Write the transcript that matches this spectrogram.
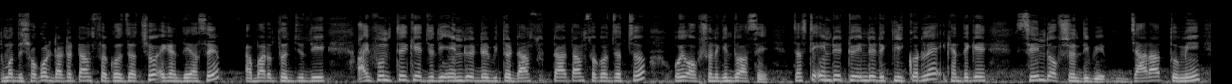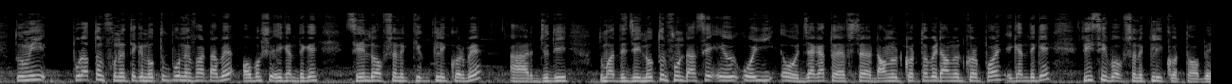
তোমাদের সকল ডাটা ট্রান্সফার করতে যাচ্ছ, এখানে দিয়ে আছে। আবার তো যদি আইফোন থেকে যদি অ্যান্ড্রয়েডের ভিতর ডাটা ট্রান্সফার করতে যাচ্ছ, ওই অপশনে কিন্তু আছে। জাস্ট অ্যান্ড্রয়েড টু অ্যান্ড্রয়েডে ক্লিক করলে এখান থেকে সেন্ড অপশন দিবে। যারা তুমি তুমি পুরাতন ফোনের থেকে নতুন ফোনে ফাটাবে অবশ্যই এখান থেকে সেন্ড অপশনে ক্লিক করবে। আর যদি তোমাদের যে নতুন ফোনটা আছে ওই ওই জায়গাতে অ্যাপসটা ডাউনলোড করতে হবে। ডাউনলোড করার পর এখান থেকে রিসিভ অপশনে ক্লিক করতে হবে।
